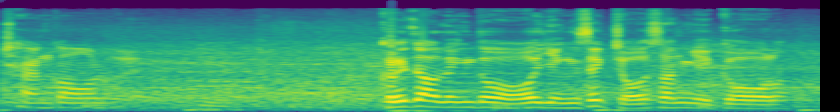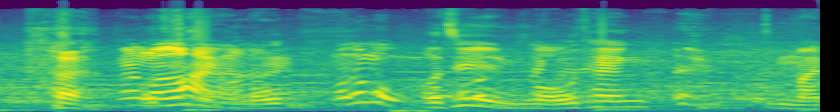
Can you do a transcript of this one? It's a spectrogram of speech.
唱歌咯。佢就令到我認識咗新嘅歌咯。係我都係，冇，我都冇。我之前冇聽，唔係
